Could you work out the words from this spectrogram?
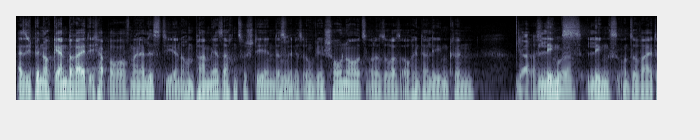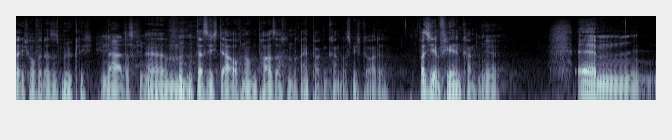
Also ich bin auch gern bereit, ich habe auch auf meiner Liste hier noch ein paar mehr Sachen zu stehen, dass wir das irgendwie in Shownotes oder sowas auch hinterlegen können. Ja, das ist Links, Links und so weiter. Ich hoffe, das ist möglich. Cool. Na, das kriegen wir. ähm, dass ich da auch noch ein paar Sachen reinpacken kann, was mich gerade, was ich empfehlen kann. Ja. Ähm,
